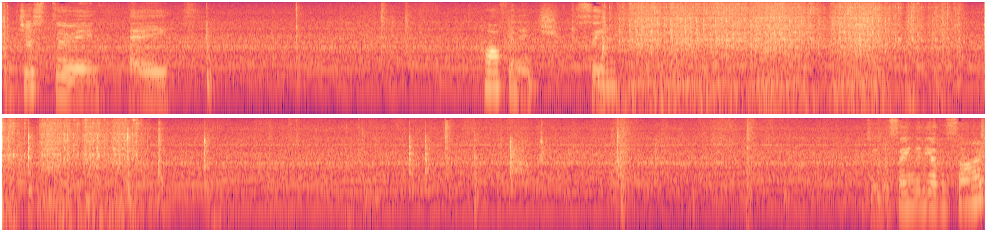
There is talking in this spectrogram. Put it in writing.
I'm just doing a half an inch seam. Do the same with the other side.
